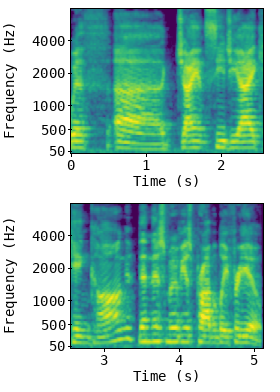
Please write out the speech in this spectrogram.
with uh, giant CGI King Kong, then this movie is probably for you.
